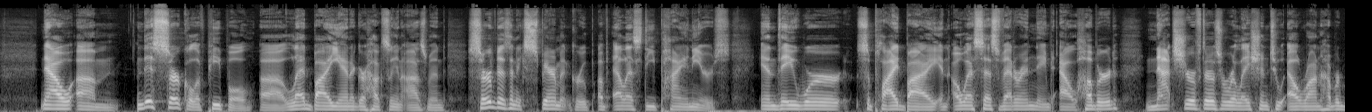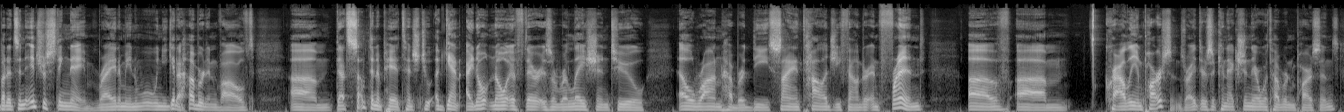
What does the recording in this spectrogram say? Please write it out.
Now, um, this circle of people, uh, led by Janiger, Huxley, and Osmond, served as an experiment group of LSD pioneers and they were supplied by an OSS veteran named Al Hubbard. Not sure if there's a relation to L. Ron Hubbard, but it's an interesting name, right? I mean, when you get a Hubbard involved, um, that's something to pay attention to. Again, I don't know if there is a relation to L. Ron Hubbard, the Scientology founder and friend of um, Crowley and Parsons, right? There's a connection there with Hubbard and Parsons.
